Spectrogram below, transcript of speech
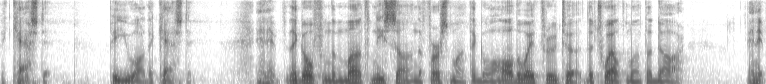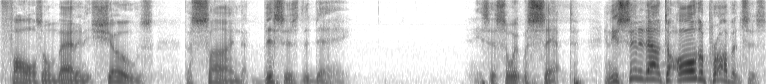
They cast it. P-U-R, they cast it. And it, they go from the month Nisan, the first month, they go all the way through to the 12th month, Adar. And it falls on that and it shows the sign that this is the day. He says, so it was set. And he sent it out to all the provinces.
